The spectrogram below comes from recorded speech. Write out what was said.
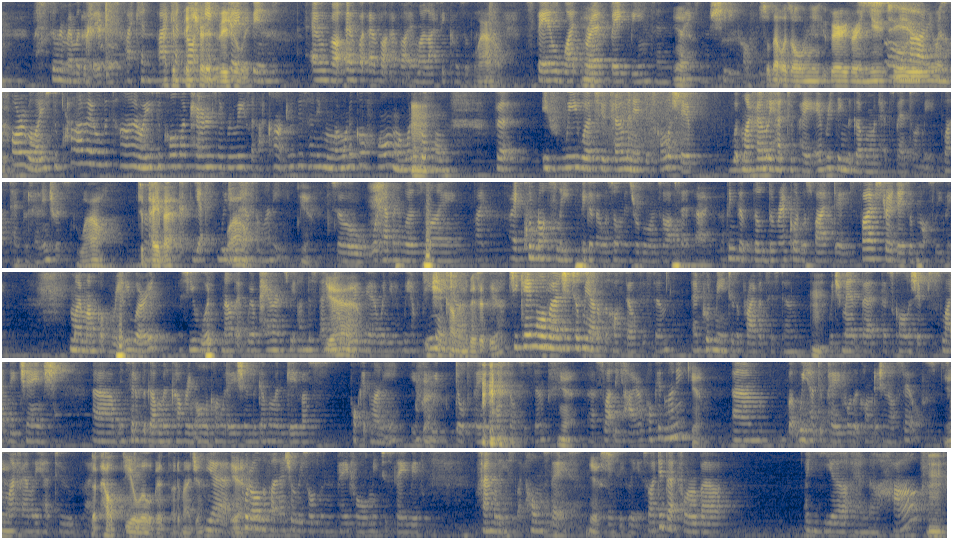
I still remember the baked beans. I can I, I can cannot picture it eat visually. baked beans ever ever ever ever in my life because of that. Wow. Stale white bread, baked beans, and Yeah. like you know shitty coffee. So that was all new, very, very new so to you. hard. It was horrible. I used to cry all the time. I used to call my parents every week. It's like I can't do this anymore. I want to go home. I want to go Mm. home. But if we were to terminate the scholarship, but my family had to pay everything the government had spent on me plus ten percent interest. wow. To pay back. Yeah, we Wow. didn't have the money. Yeah. So what happened was my I, could not sleep because I was so miserable and so upset. I, I think the, the, the record was five days, five straight days of not sleeping. My mom got really worried, as you would. Now that we're parents, we understand Yeah. how we are when you, we have a Did teenager. she come and visit you? She came over and she took me out of the hostel system and put me into the private system, Mm. which meant that the scholarship slightly changed. Um, instead of the government covering all accommodation, the government gave us pocket money if Okay. we don't stay in the hostel system, Yeah. Slightly higher pocket money. Yeah. Um, but we had to pay for the accommodation ourselves. So Yeah. my family had to like That helped you a little bit, I'd imagine. yeah, Yeah. put all the financial resources and pay for me to stay with families, like homestays Yes. basically. So I did that for about a year and a half. Mm.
